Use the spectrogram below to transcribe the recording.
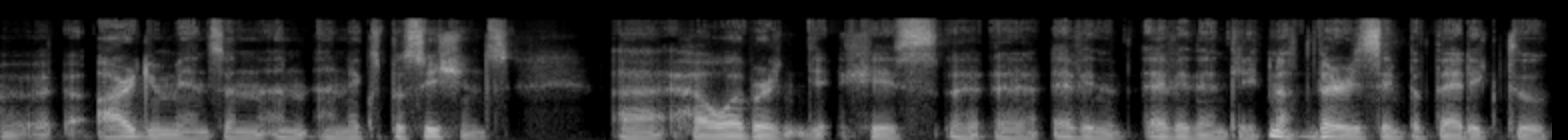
uh, arguments and, and, and expositions. Uh, however, he's uh, uh, evident, evidently not very sympathetic to,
